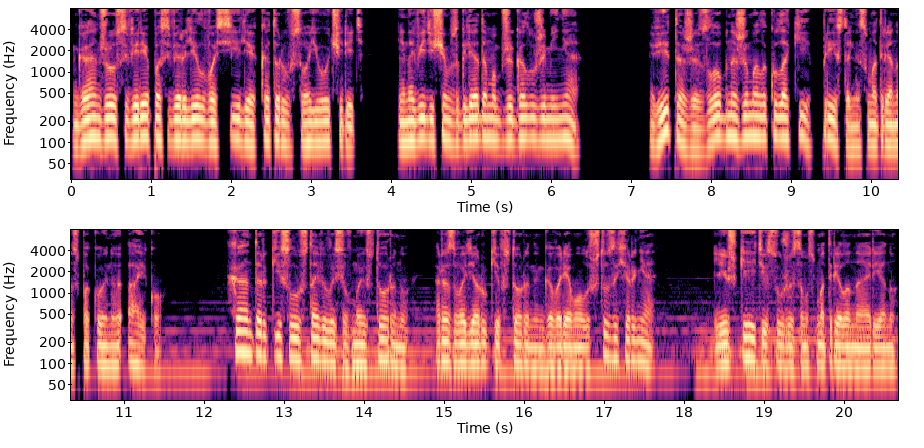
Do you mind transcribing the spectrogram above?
Ганджу свирепо сверлил Василия, который, в свою очередь, ненавидящим взглядом обжигал уже меня. Вита же злобно сжимала кулаки, пристально смотря на спокойную Айку. Хантер кисло уставилась в мою сторону, разводя руки в стороны, говоря, мол, что за херня. Лишь Кейти с ужасом смотрела на арену,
